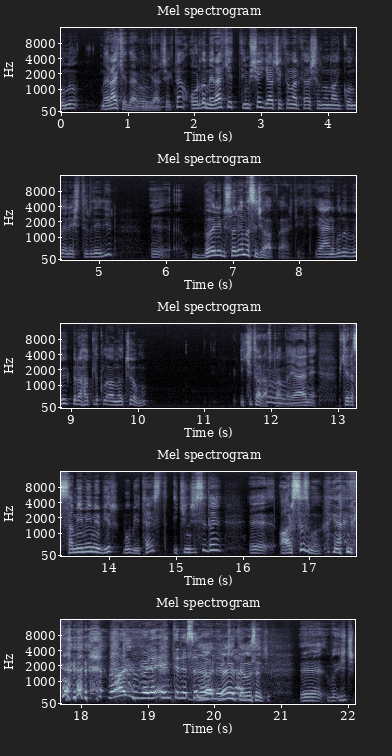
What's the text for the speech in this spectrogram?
Bunu merak ederdim gerçekten. Orada merak ettiğim şey gerçekten arkadaşlarının hangi konuda eleştirdiği değil. e, böyle bir soruya nasıl cevap verdiğiydi. Yani bunu büyük bir rahatlıkla anlatıyor mu? İki taraftan da. Yani bir kere samimi mi bir? Bu bir test. İkincisi de e, arsız mı? Yani Var mı böyle enteresan ya, örnekler? evet ya mesela e, hiç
